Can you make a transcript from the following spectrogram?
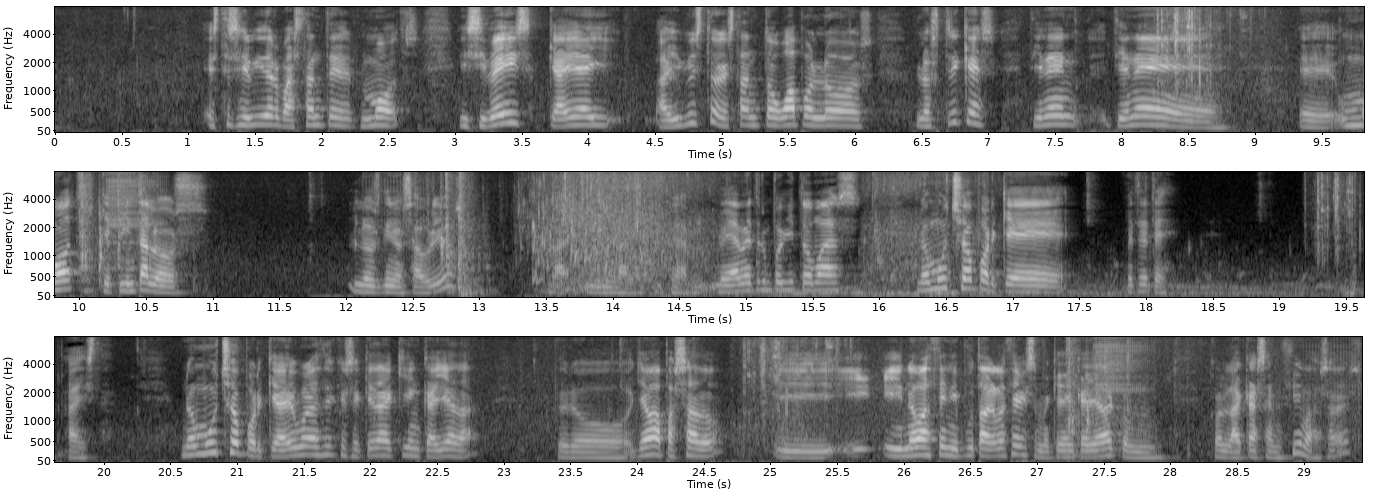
este servidor bastantes mods. Y si veis que ahí hay... ¿Habéis visto que están todo guapos los, los triques? Tienen, tiene eh, un mod que pinta los, los dinosaurios. Vale, vale. me voy a meter un poquito más. No mucho porque... Métete. Ahí está. No mucho porque hay algunas veces que se queda aquí encallada. Pero ya me ha pasado. Y, y, no me hace ni puta gracia que se me quede encallada con, con la casa encima, ¿sabes?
